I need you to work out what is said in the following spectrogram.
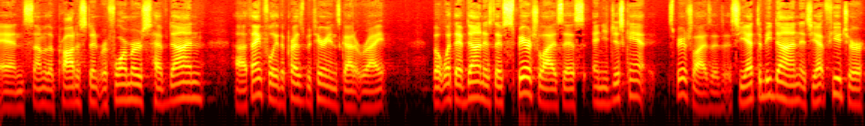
and some of the Protestant reformers have done, uh, thankfully the Presbyterians got it right. But what they've done is they've spiritualized this, and you just can't spiritualize it. It's yet to be done, it's yet future,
